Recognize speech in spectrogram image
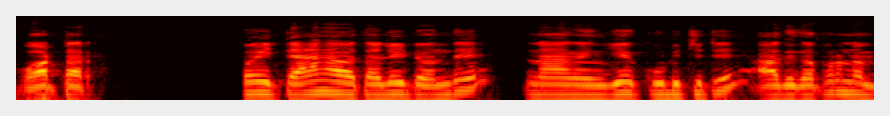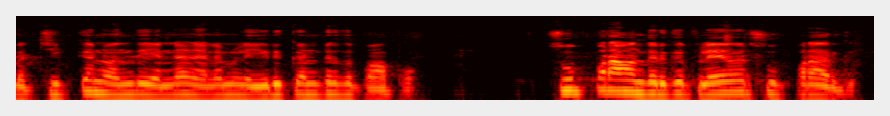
வாட்டர் போய் தேங்காவை தள்ளிட்டு வந்து நாங்கள் இங்கேயே குடிச்சிட்டு அதுக்கப்புறம் நம்ம சிக்கன் வந்து என்ன நிலைமையில இருக்குன்றது பார்ப்போம். சூப்பராக வந்திருக்கு ஃப்ளேவர் சூப்பராக இருக்குது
